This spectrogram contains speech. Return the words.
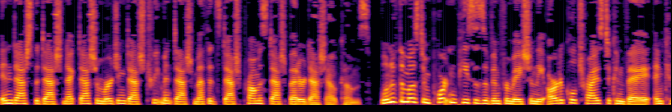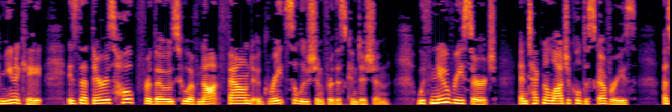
in dash the dash neck dash emerging dash treatment dash methods dash promise dash better dash outcomes. One of the most important pieces of information the article tries to convey and communicate is that there is hope for those who have not found a great solution for this condition. With new research and technological discoveries, a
